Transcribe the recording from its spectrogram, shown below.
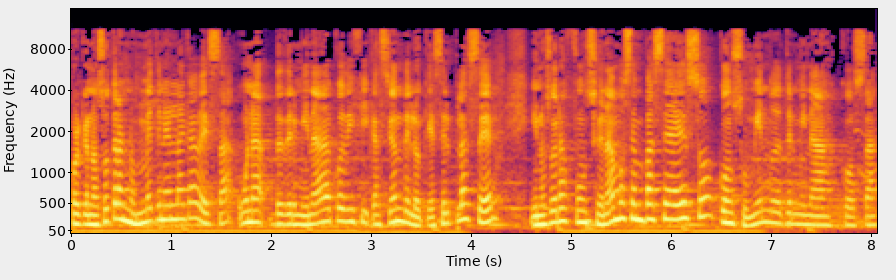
Porque nosotras nos meten en la cabeza una determinada codificación de lo que es el placer y nosotras funcionamos en base a eso, consumiendo determinadas cosas,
